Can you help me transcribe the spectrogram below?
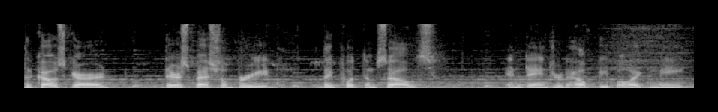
The Coast Guard, they're a special breed. They put themselves in danger to help people like me.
